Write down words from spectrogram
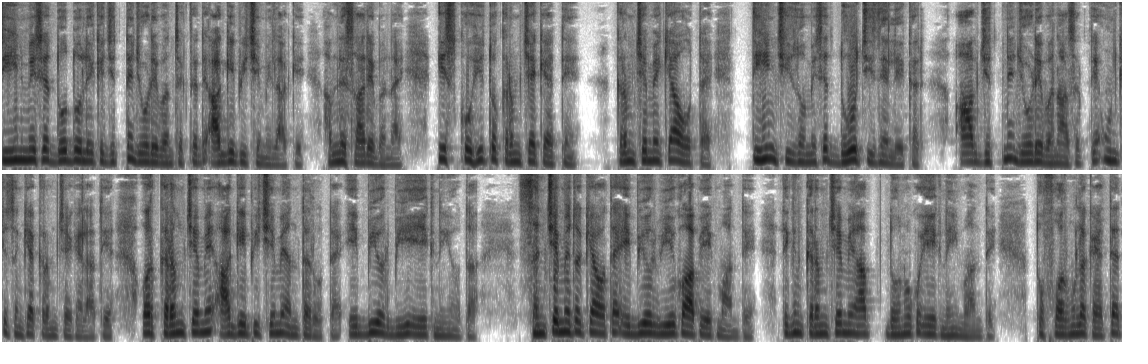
तीन में से दो दो लेके जितने जोड़े बन सकते थे, आगे पीछे मिला के हमने सारे बनाए। इसको ही तो क्रमचय कहते हैं। क्रमचय में क्या होता है? तीन चीज़ों में से दो चीज़ें लेकर आप जितने जोड़े बना सकते हैं, उनकी संख्या क्रमचय कहलाती है। और क्रमचय में आगे पीछे में अंतर होता है। ए, बी और बी एक नहीं होता। संचय में तो क्या होता है? ए, बी और बी ए को आप एक मानते हैं, लेकिन क्रमचय में आप दोनों को एक नहीं मानते। तो फॉर्मूला कहता है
